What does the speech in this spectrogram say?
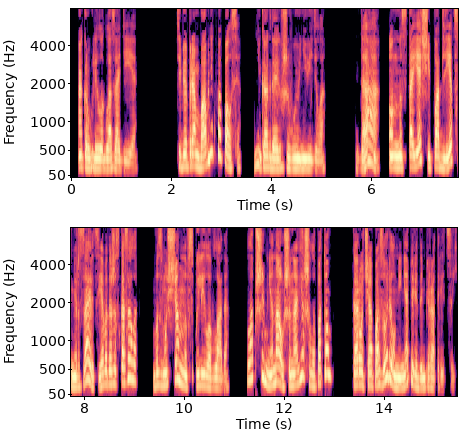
— округлила глаза Дия. «Тебе прям бабник попался? Никогда их вживую не видела». «Да, он настоящий подлец, мерзавец, я бы даже сказала», возмущенно вспылила Влада. Лапши мне на уши навешал, а потом, короче, опозорил меня перед императрицей.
